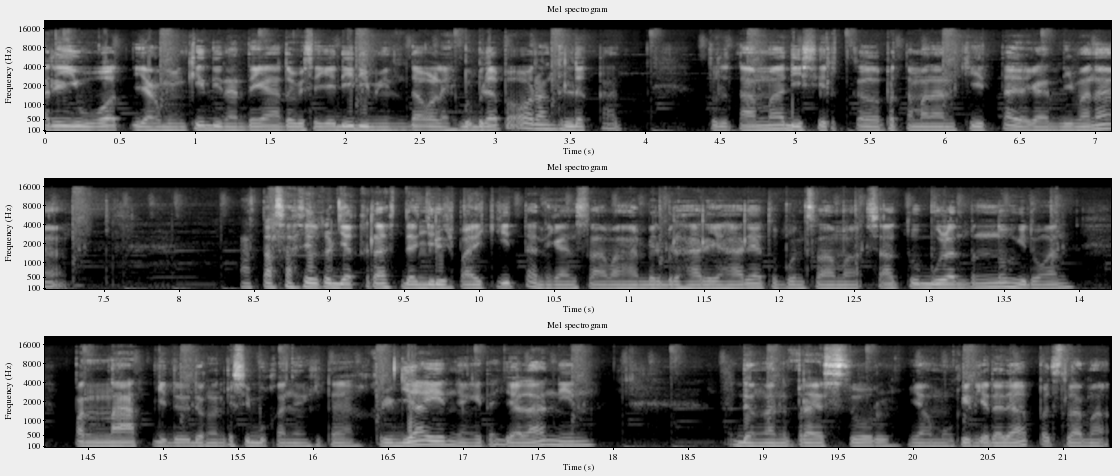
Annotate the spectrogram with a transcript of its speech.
reward yang mungkin dinantikan atau bisa jadi diminta oleh beberapa orang terdekat terutama di circle pertemanan kita ya kan di mana atas hasil kerja keras dan jerih payah kita nih kan selama hampir berhari-hari ataupun selama satu bulan penuh gitu kan penat gitu dengan kesibukan yang kita kerjain yang kita jalanin dengan pressure yang mungkin kita dapat selama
